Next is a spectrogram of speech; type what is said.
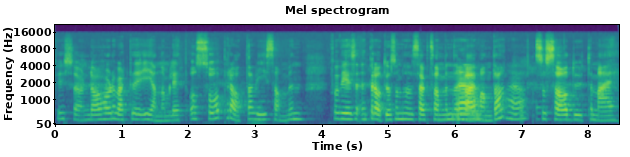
Fy søren, da har du vært igjennom litt. Og så prata vi sammen, for vi prater jo som sagt sammen Ja. hver mandag. Ja. Så sa du til meg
